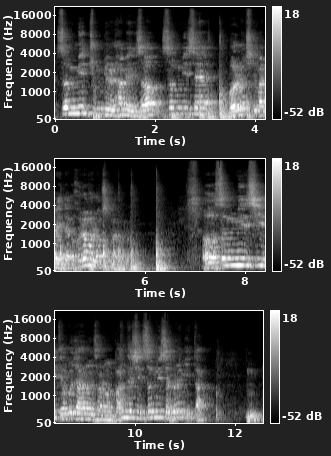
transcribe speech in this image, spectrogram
썸밋 준비를 하면서 썸밋에 뭘 놓치지 말아야 돼? 흐름을 놓치지 말고 어, 썸밋이 되고자 하는 사람은 반드시 썸밋의 흐름이 있다. 음?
